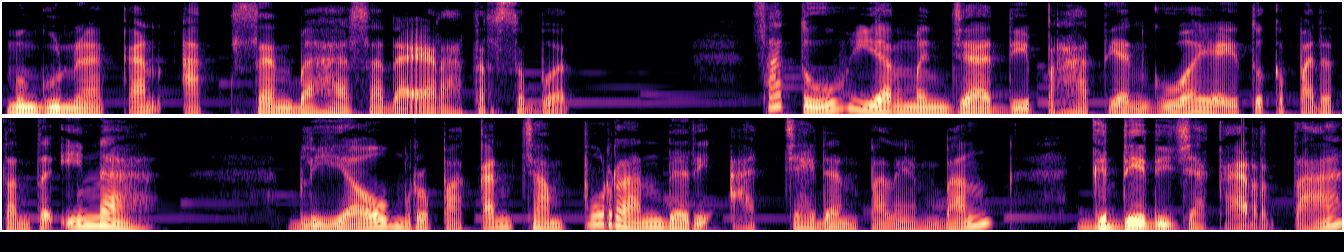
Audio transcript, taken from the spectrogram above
menggunakan aksen bahasa daerah tersebut. Satu yang menjadi perhatian gua yaitu kepada Tante Ina Beliau merupakan campuran dari Aceh dan Palembang, gede di Jakarta,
